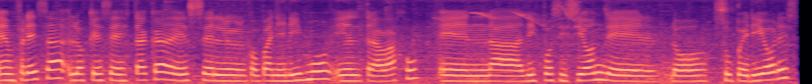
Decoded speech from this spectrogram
En Fresa lo que se destaca es el compañerismo y el trabajo en la disposición de los superiores,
